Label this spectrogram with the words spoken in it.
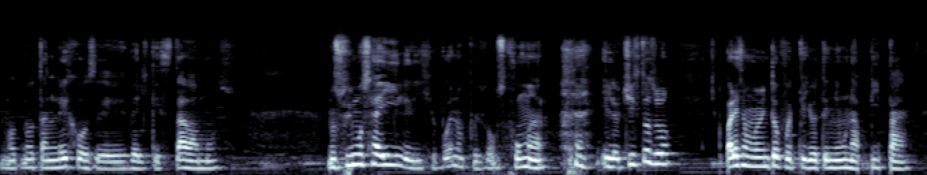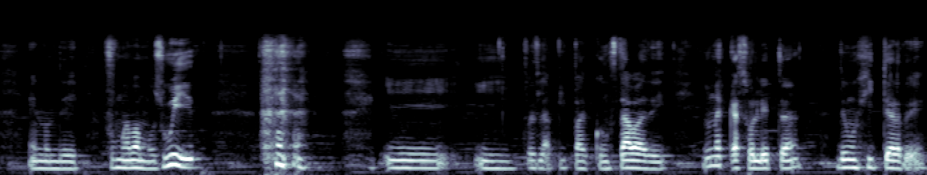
no, no tan lejos de, del que estábamos. Nos fuimos ahí y le dije, bueno, pues vamos a fumar. y lo chistoso para ese momento fue que yo tenía una pipa en donde fumábamos weed. y, pues la pipa constaba de de una cazoleta, de un heater de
